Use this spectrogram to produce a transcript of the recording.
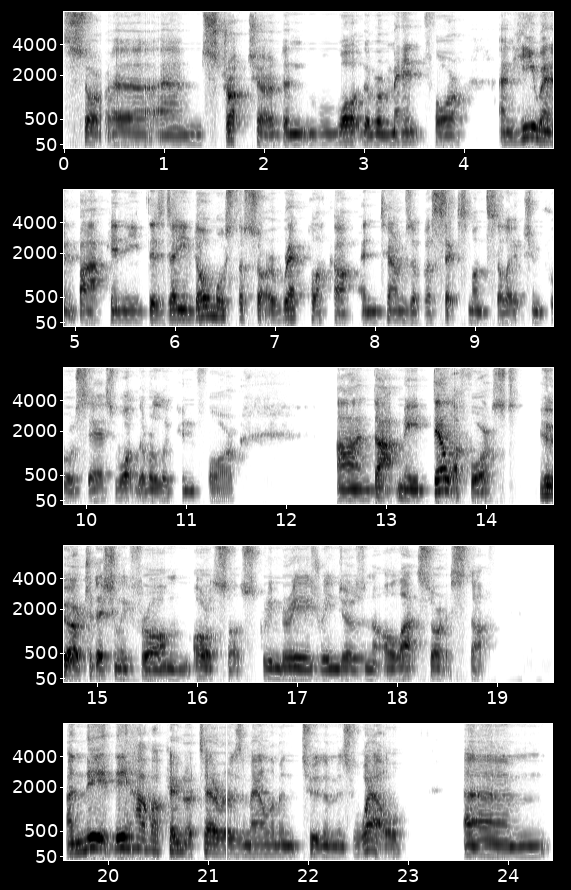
sort of um, structured and what they were meant for. And he went back and he designed almost a sort of replica in terms of a six-month selection process, what they were looking for and that made Delta Force, who are traditionally from all sorts, Green Berets, Rangers, and all that sort of stuff. And they, they have a counter-terrorism element to them as well, um,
